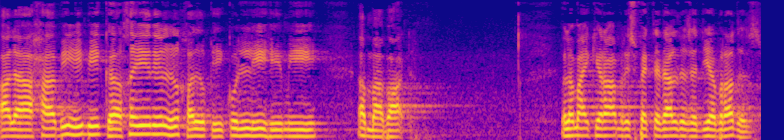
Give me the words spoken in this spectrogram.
على حبيبك خير الخلق كلهم. أما بعد. Ulama kiram, respected elders and dear brothers,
